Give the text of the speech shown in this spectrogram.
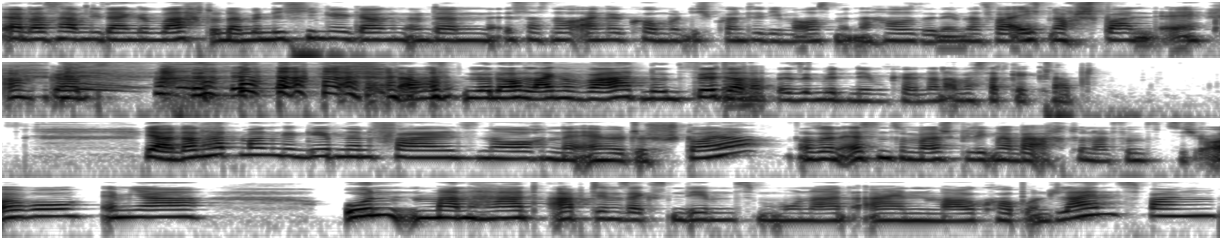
ja, und das haben die dann gemacht. Und dann bin ich hingegangen und dann ist das noch angekommen und ich konnte die Maus mit nach Hause nehmen. Das war echt noch spannend, ey. Ach Gott. da mussten wir noch lange warten und zittern, ja. ob wir sie mitnehmen können. Aber es hat geklappt. Ja, und dann hat man gegebenenfalls noch eine erhöhte Steuer. Also in Essen zum Beispiel liegt man bei 850 Euro im Jahr. Und man hat ab dem sechsten Lebensmonat einen Maulkorb- und Leinenzwang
